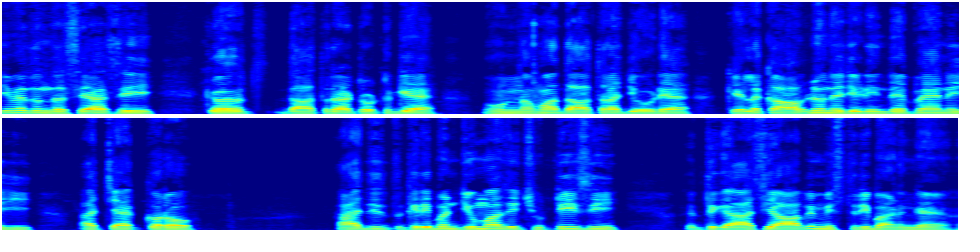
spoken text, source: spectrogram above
ਜਿਵੇਂ ਤੁਹਾਨੂੰ ਦੱਸਿਆ ਸੀ ਕਿ ਉਹ ਦਾਤਰਾ ਟੁੱਟ ਗਿਆ ਹੁਣ ਨਵਾਂ ਦਾਤਰਾ ਜੋੜਿਆ ਕਿੱਲ ਕਾਬਲੇ ਹੁੰਦੇ ਜੜਿੰਦੇ ਪਏ ਨੇ ਜੀ, ਆ ਚੈੱਕ ਕਰੋ। ਅੱਜ ਤਕਰੀਬਨ ਜੁਮਾ ਸੀ ਛੁੱਟੀ ਸੀ, ਤੇ ਅਸੀਂ ਆਪ ਹੀ ਮਿਸਤਰੀ ਬਣ ਗਏ ਆ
